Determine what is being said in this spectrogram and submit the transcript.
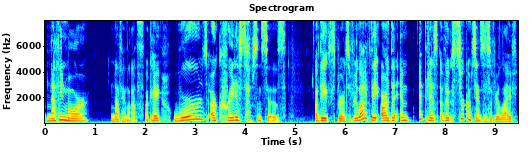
Nothing more, nothing less. Okay? Words are creative substances of the experience of your life, they are the impetus of the circumstances of your life.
